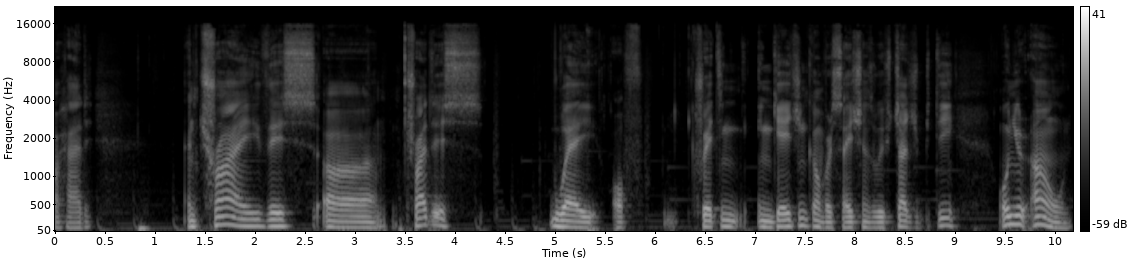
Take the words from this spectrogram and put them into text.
Ahead and try this uh, try this way of creating engaging conversations with ChatGPT on your own.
